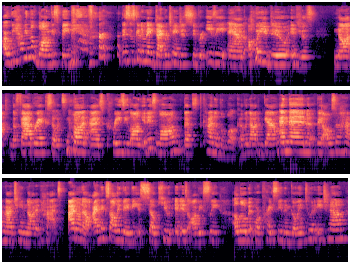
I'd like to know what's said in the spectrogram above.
Are we having the longest baby ever? this is gonna make diaper changes super easy, and all you do is just not the fabric, so it's not as crazy long. It is long, that's kind of the look of a knotted gown. And then they also have matching knotted hats. I don't know, I think Solly Baby is so cute. It is obviously a little bit more pricey than going to an H&M.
